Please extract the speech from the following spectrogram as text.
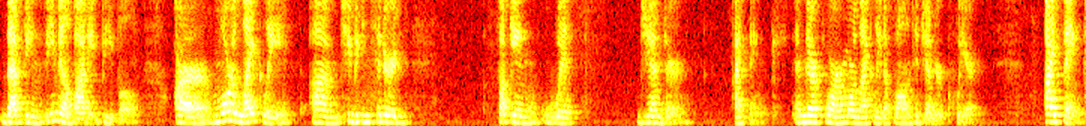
that being female-bodied people, are more likely um, to be considered fucking with gender, I think, and therefore are more likely to fall into gender queer. I think.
